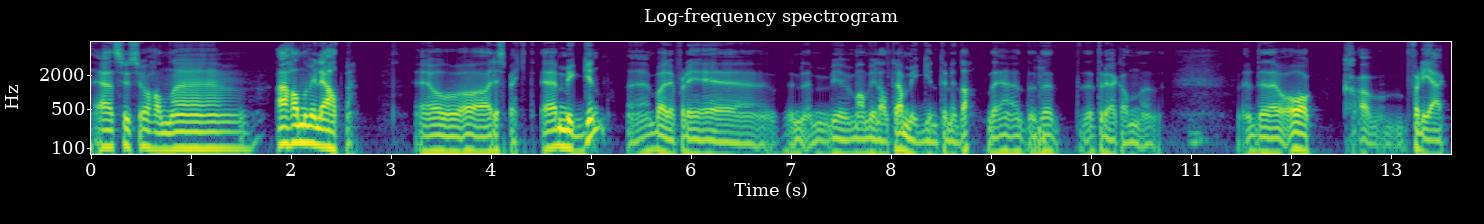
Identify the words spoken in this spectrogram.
Jeg syns jo han Nei, han ville jeg hatt med. Eh, Og, og respekt. Eh, Myggen, eh, bare fordi man vil alltid ha Myggen til middag. Det, det, det, det tror jeg kan Og fordi jeg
